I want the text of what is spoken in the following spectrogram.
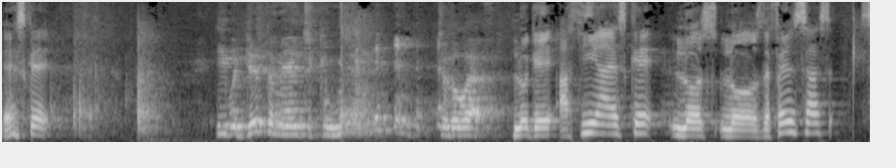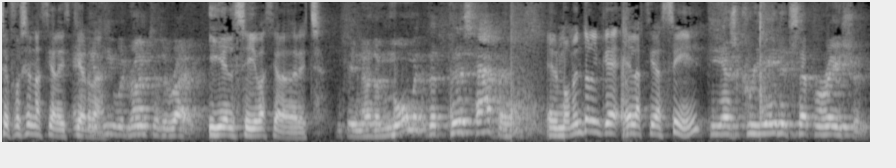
es que to the left. lo que hacía es que los, los defensas se fuesen hacia la izquierda he would run to the right. y él se iba hacia la derecha. Okay, now the moment that this happens, El momento en el que él hacía así, he has created separation.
